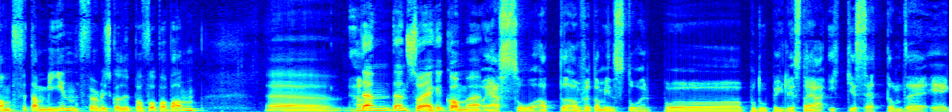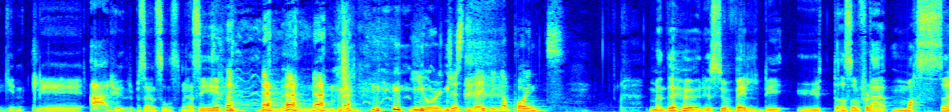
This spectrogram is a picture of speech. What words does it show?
amfetamin før du skal ut på fotballbanen. Eh, den, den så jeg ikke komme. Og jeg så at amfetamin står på, på dopinglista. Jeg har ikke sett om det egentlig er 100% sånn som jeg sier. Men, You were just making a point. men det høres jo veldig ut altså, For det er masse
